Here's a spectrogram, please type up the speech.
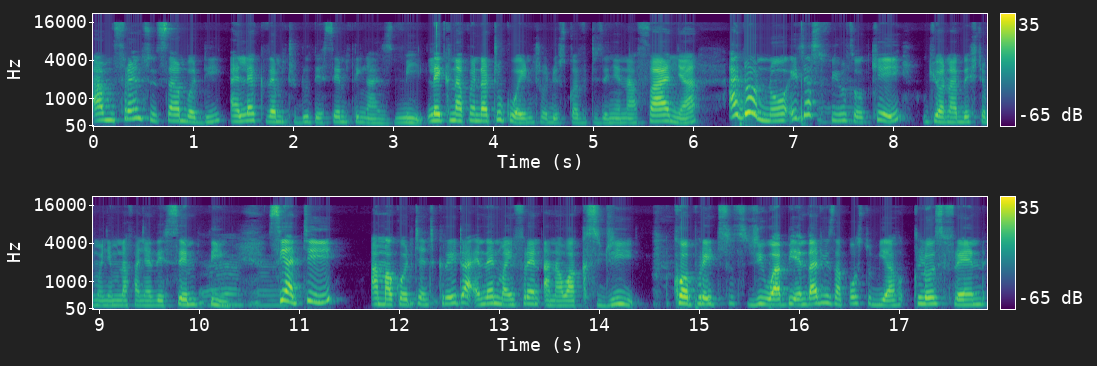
I'm friends with somebody i like them to do the same thing as me. Like napenda tu kuwa introduce kwa vitu zenye nafanya. I don't know it just feels okay ukiwa na beshte mwenye mnafanya the same thing. Mm, mm. si ati I'm a content creator and then my friend ana work sijui corporate sijui wapi and that is supposed to be a close friend.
